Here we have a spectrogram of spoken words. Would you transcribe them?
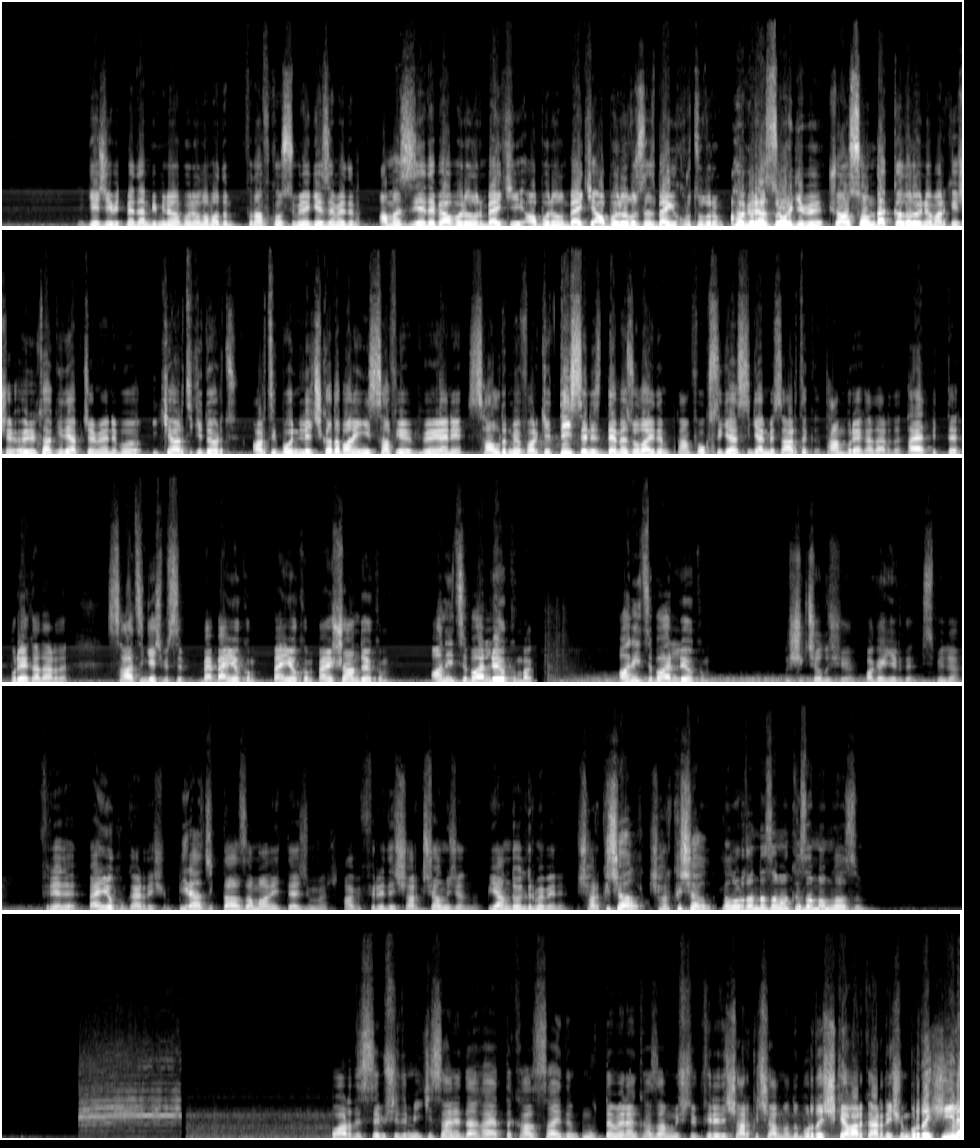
Gece bitmeden 1 milyon abone olamadım. FNAF kostümüyle gezemedim. Ama siz yine de bir abone olun. Belki abone olun. Belki abone olursanız belki kurtulurum. Ama biraz zor gibi. Şu an son dakikalar oynuyorum arkadaşlar. Ölü taklidi yapacağım yani. Bu 2 artı 2 4. Artık Bonnie Chica da bana insaf yapıyor. Yani saldırmıyor fark ettiyseniz demez olaydım. Tamam Foxy gelsin gelmesi artık tam buraya kadardı. Hayat bitti. Buraya kadardı. Saatin geçmesi ben, ben yokum. Ben yokum. Ben şu anda yokum. An itibariyle yokum bak. An itibariyle yokum. Işık çalışıyor. Baga girdi. Bismillah. Frede ben yokum kardeşim. Birazcık daha zamana ihtiyacım var. Abi Frede şarkı çalmayacaksın mı? Bir anda öldürme beni. Şarkı çal. Şarkı çal. Lan oradan da zaman kazanmam lazım. Bu arada size bir şey diyeyim mi? 2 saniye daha hayatta kalsaydım muhtemelen kazanmıştım. Freddy şarkı çalmadı. Burada şike var kardeşim. Burada hile var.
